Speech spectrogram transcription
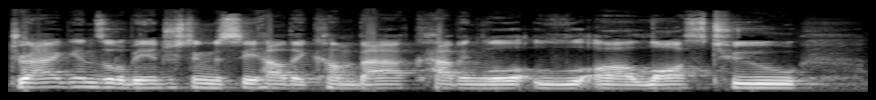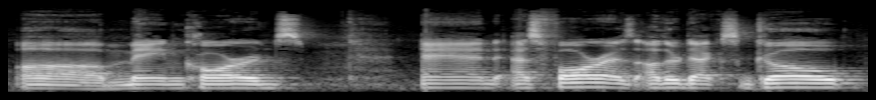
Dragons, it'll be interesting to see how they come back, having uh, lost two uh, main cards. And as far as other decks go,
